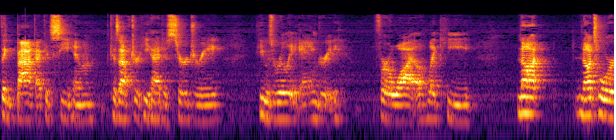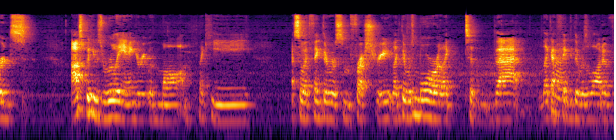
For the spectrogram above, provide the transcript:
think back i could see him because after he had his surgery he was really angry for a while like he not not towards us, but he was really angry with mom. Like he, so I think there was some frustration. Like there was more like to that. Like I think there was a lot of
